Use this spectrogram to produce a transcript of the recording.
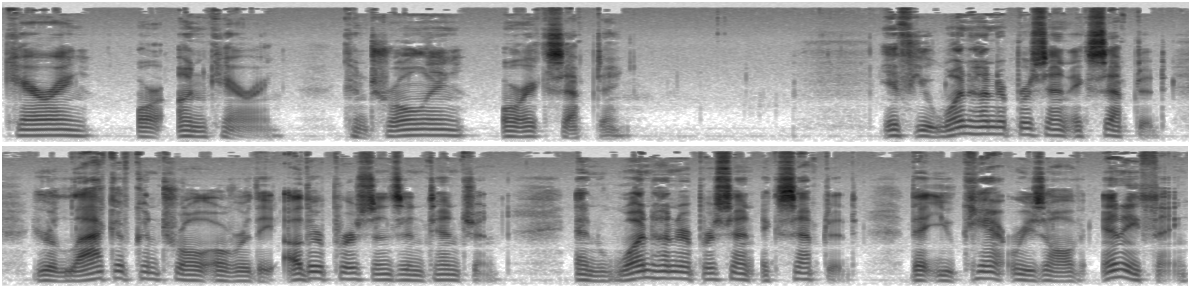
caring or uncaring, controlling or accepting. If you 100% accepted your lack of control over the other person's intention and 100% accepted that you can't resolve anything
